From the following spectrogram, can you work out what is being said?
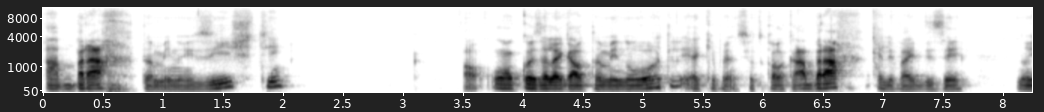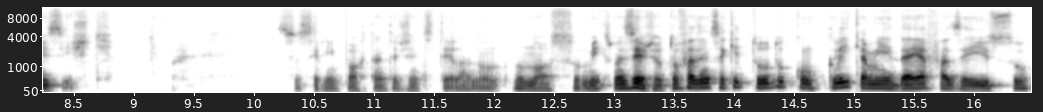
Abrar também não existe. Ó, uma coisa legal também no Word é que, por exemplo, se eu colocar abrar, ele vai dizer não existe. Isso seria importante a gente ter lá no, no nosso mix. Mas veja, eu estou fazendo isso aqui tudo com clique. A minha ideia é fazer isso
